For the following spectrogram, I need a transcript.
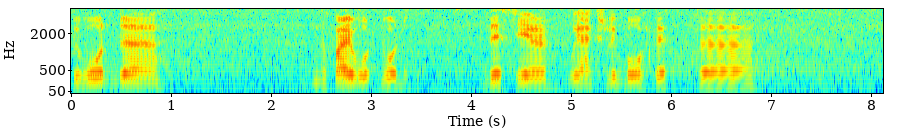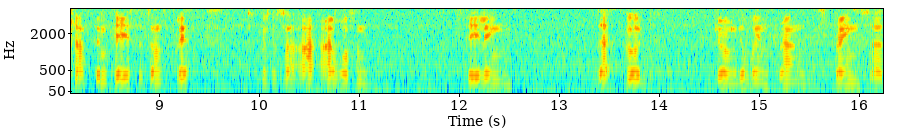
The wood, uh, the firewood wood, this year we actually bought it uh, cut in pieces and split because I, I wasn't feeling that good during the winter and spring so I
